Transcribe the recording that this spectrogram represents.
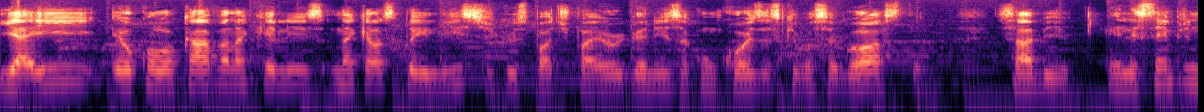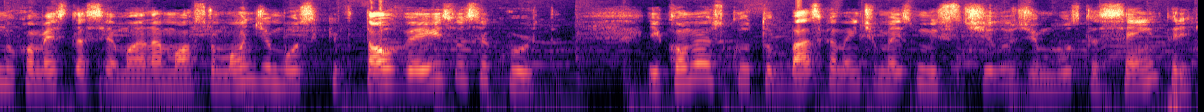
E aí eu colocava naqueles, naquelas playlists que o Spotify organiza com coisas que você gosta, sabe? Ele sempre no começo da semana mostra um monte de música que talvez você curta. E como eu escuto basicamente o mesmo estilo de música sempre,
